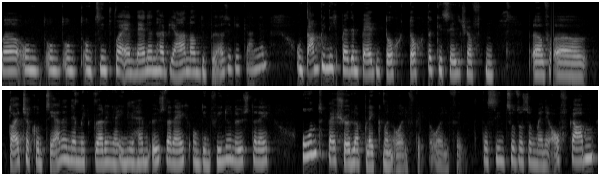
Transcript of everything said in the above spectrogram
äh, und, und, und, und sind vor eineinhalb Jahren an die Börse gegangen. Und dann bin ich bei den beiden Doch Tochtergesellschaften äh, äh, deutscher Konzerne, nämlich Böhringer Ingelheim Österreich und Infineon Österreich und bei Schöller Blackman Oilfield. Das sind sozusagen meine Aufgaben,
